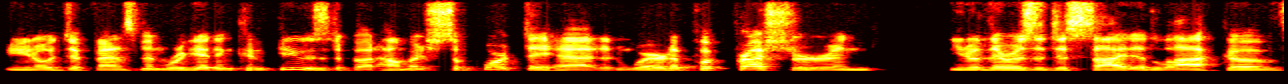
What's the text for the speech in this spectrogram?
you know, defensemen were getting confused about how much support they had and where to put pressure. And, you know, there was a decided lack of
